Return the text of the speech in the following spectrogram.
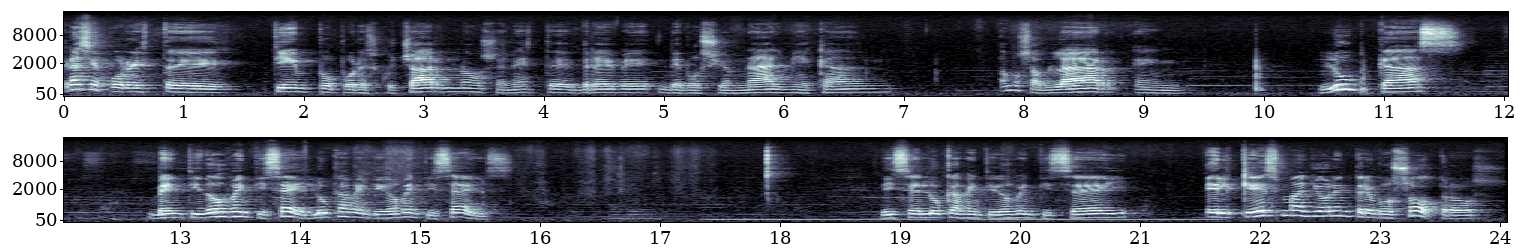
Gracias por este tiempo, por escucharnos en este breve devocional Miecam. Vamos a hablar en Lucas 22, 26. Lucas 22, 26. Dice Lucas 22, 26. El que es mayor entre vosotros,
